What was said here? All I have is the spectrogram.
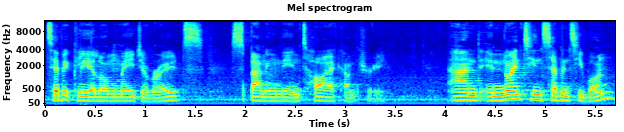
typically along major roads spanning the entire country. And in 1971,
